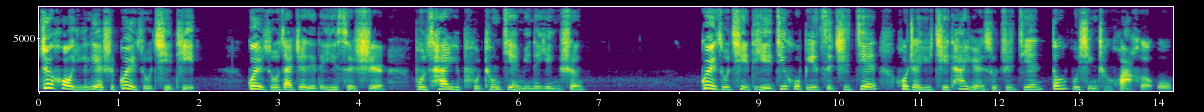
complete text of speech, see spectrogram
最后一列是贵族气体，贵族在这里的意思是不参与普通贱民的营生。贵族气体几乎彼此之间或者与其他元素之间都不形成化合物。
